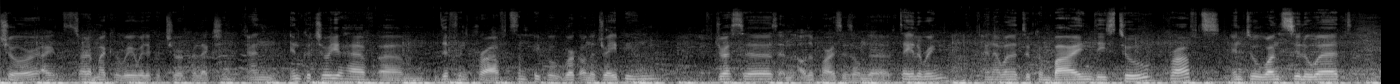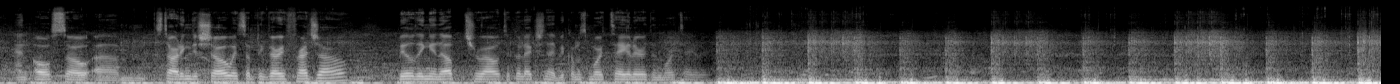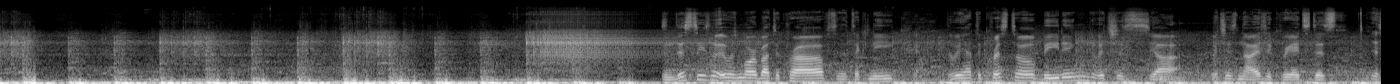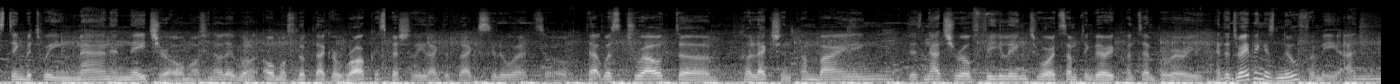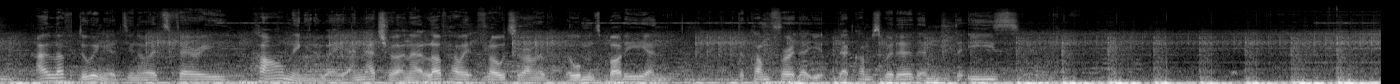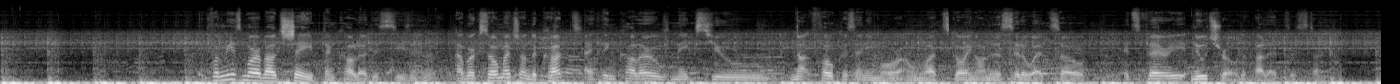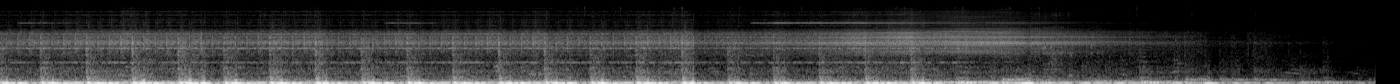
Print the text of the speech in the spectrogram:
couture I started my career with a couture collection. And in couture, you have um, different crafts. Some people work on the draping dresses, and other parts is on the tailoring. And I wanted to combine these two crafts into one silhouette, and also um, starting the show with something very fragile, building it up throughout the collection. It becomes more tailored and more tailored. Season, it was more about the craft and the technique. We had the crystal beading, which is yeah, which is nice. It creates this this thing between man and nature almost. You know, they almost look like a rock, especially like the black silhouette. So that was throughout the collection, combining this natural feeling towards something very contemporary. And the draping is new for me, and I love doing it. You know, it's very calming in a way and natural, and I love how it floats around a, a woman's body and the comfort that you, that comes with it and the ease. For me, it's more about shape than color this season. I work so much on the cut. I think color makes you not focus anymore on what's going on in the silhouette. So it's very neutral, the palette this time.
